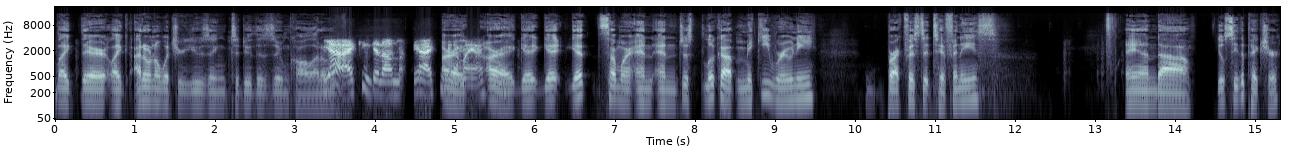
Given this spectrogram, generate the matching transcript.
like there? Like, I don't know what you're using to do the Zoom call. I don't. yeah, I can get on. My, yeah, I can All get on my iPhone. all right. Get get get somewhere and and just look up Mickey Rooney breakfast at Tiffany's, and uh, you'll see the picture.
